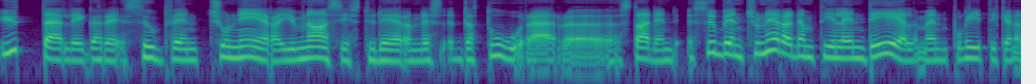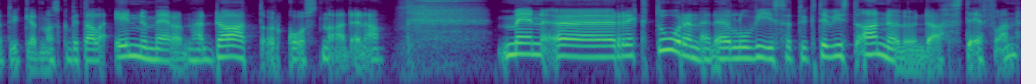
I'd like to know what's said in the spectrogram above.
ytterligare subventionera gymnasiestuderandes datorer. Eh, staden subventionerar dem till en del, men politikerna tycker att man ska betala ännu mer av de här datorkostnaderna. Men eh, äh, rektorerna där, Lovisa, tyckte visst annorlunda, Stefan?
